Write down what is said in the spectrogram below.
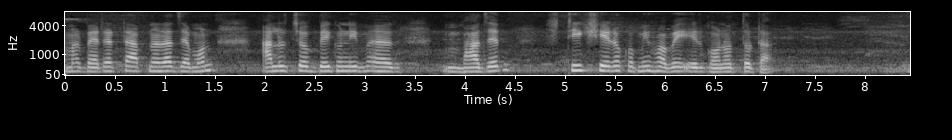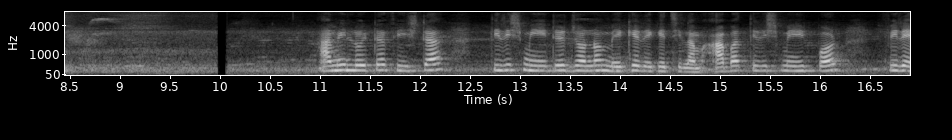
আমার ব্যাটারটা আপনারা যেমন আলুর চপ, বেগুনি ভাজেন, ঠিক সেরকমই হবে এর ঘনত্বটা। আমি লইটা ফিশটা তিরিশ মিনিটের জন্য মেখে রেখেছিলাম, আবার তিরিশ মিনিট পর ফিরে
